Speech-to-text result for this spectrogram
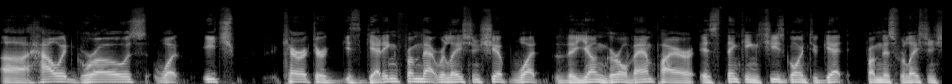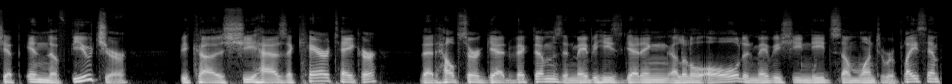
uh, how it grows, what each character is getting from that relationship, what the young girl vampire is thinking she's going to get from this relationship in the future because she has a caretaker that helps her get victims and maybe he's getting a little old and maybe she needs someone to replace him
